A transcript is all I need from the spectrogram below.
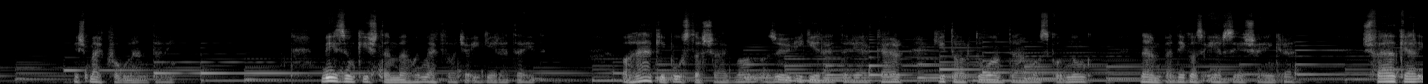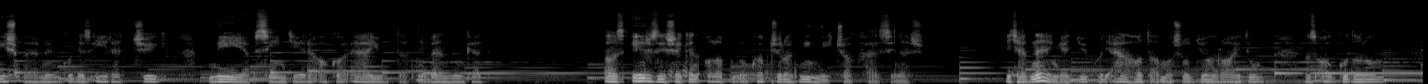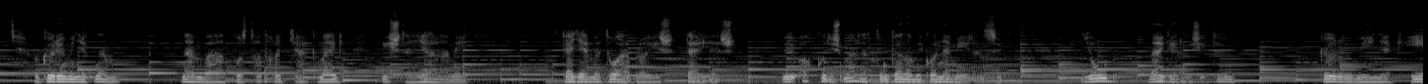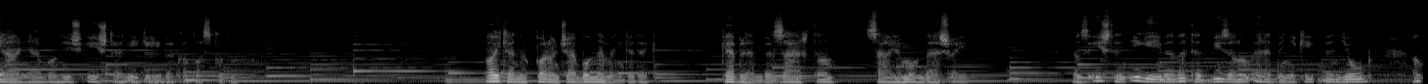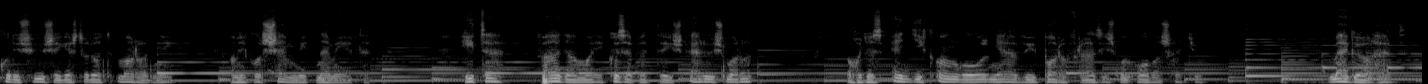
és meg fog menteni. Bízunk Istenben, hogy megtartja ígéreteit. A lelki pusztaságban az ő ígéreteiekkel kitartóan támaszkodnunk, nem pedig az érzéseinkre. És fel kell ismernünk, hogy az érettség mélyebb szintjére akar eljuttatni bennünket. Az érzéseken alapuló kapcsolat mindig csak felszínes. Így hát ne engedjük, hogy elhatalmasodjon rajtunk az aggodalom. A körülmények nem, nem változtathatják meg Isten jellemét. Kegyelme továbbra is teljes. Ő akkor is mellettünk el, amikor nem érezzük. Jobb, megerősítő, körülmények hiányában is Isten igébe kapaszkodott. Ajkának parancsában nem engedek, keblembe zártam szája mondásait. Az Isten igébe vetett bizalom eredményeképpen jobb, akkor is hűséges tudott maradni, amikor semmit nem értett. Hite, fájdalmai közepette is erős maradt, ahogy az egyik angol nyelvű parafrázisban olvashatjuk. Megölhet,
